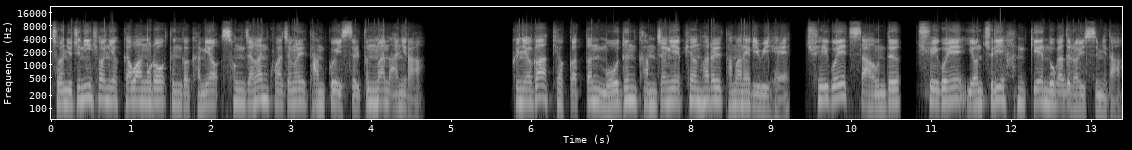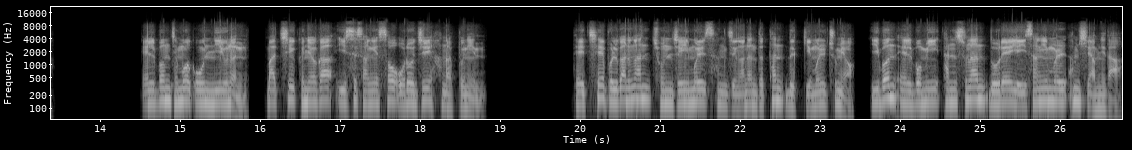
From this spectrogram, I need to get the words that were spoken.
전유진이 현역가 왕으로 등극하며 성장한 과정을 담고 있을 뿐만 아니라 그녀가 겪었던 모든 감정의 변화를 담아내기 위해 최고의 사운드, 최고의 연출이 함께 녹아들어 있습니다. 앨범 제목 온 이유는 마치 그녀가 이 세상에서 오로지 하나뿐인 대체 불가능한 존재임을 상징하는 듯한 느낌을 주며 이번 앨범이 단순한 노래의 이상임을 암시합니다.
